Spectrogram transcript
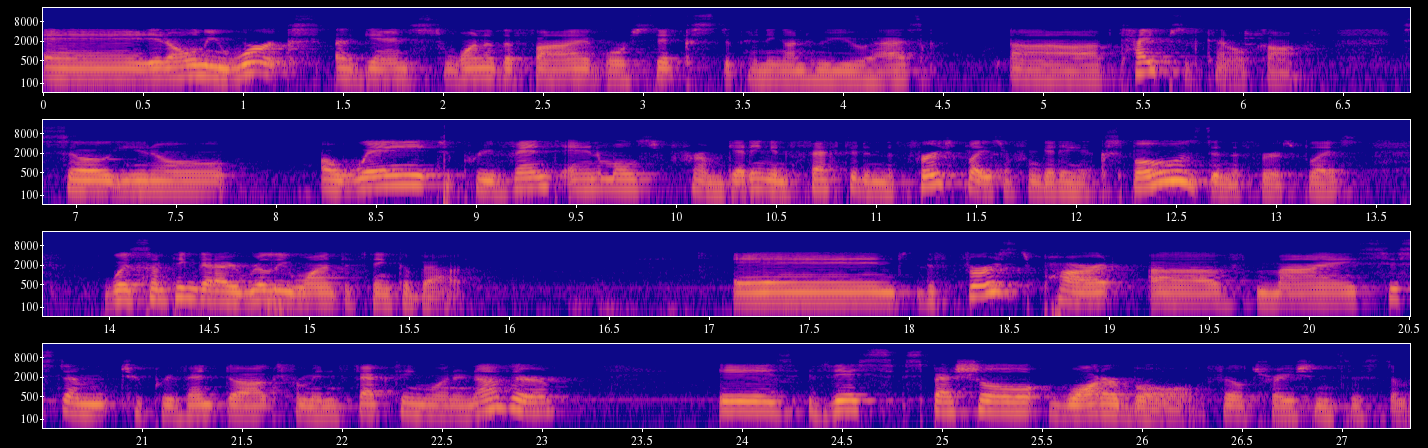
And it only works against one of the five or six, depending on who you ask, uh, types of kennel cough. So, you know, a way to prevent animals from getting infected in the first place or from getting exposed in the first place was something that I really wanted to think about. And the first part of my system to prevent dogs from infecting one another is this special water bowl filtration system.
